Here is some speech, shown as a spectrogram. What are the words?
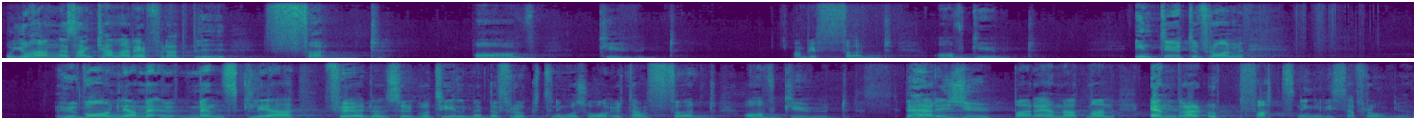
Och Johannes han kallar det för att bli född av Gud. Man blir född av Gud. Inte utifrån hur vanliga mänskliga födelser går till med befruktning och så, utan född av Gud. Det här är djupare än att man ändrar uppfattning i vissa frågor.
